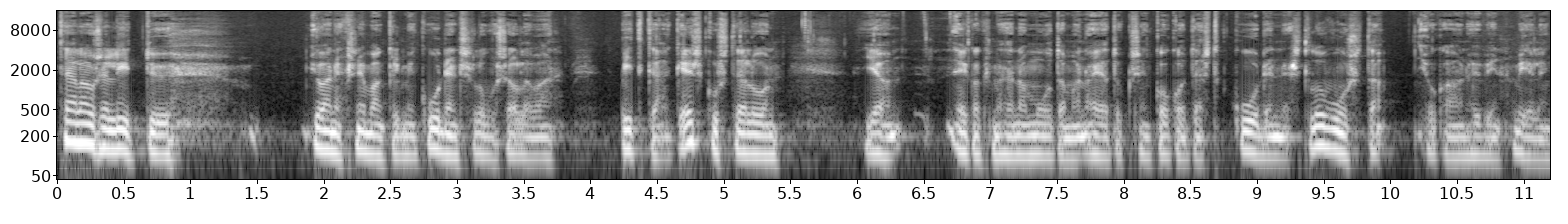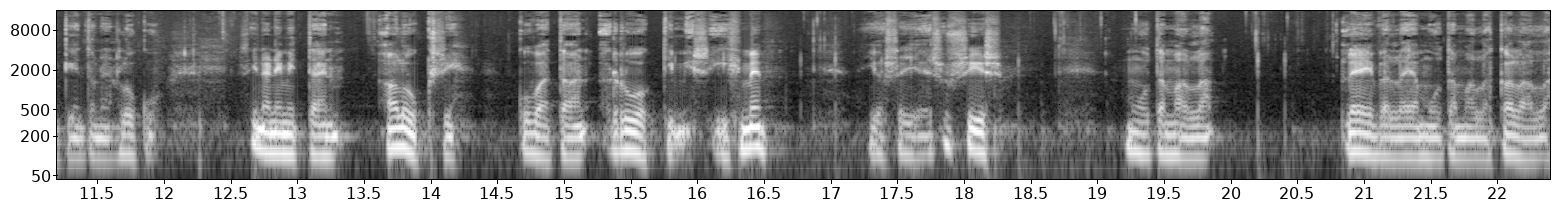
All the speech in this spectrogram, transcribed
Tämä lause liittyy Johanneksen evankeliumin kuudennessa luvussa olevaan pitkään keskusteluun. Ja ekaksi mä sanon muutaman ajatuksen koko tästä kuudennesta luvusta, joka on hyvin mielenkiintoinen luku. Siinä nimittäin aluksi kuvataan ruokkimisihme, jossa Jeesus siis muutamalla leivällä ja muutamalla kalalla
